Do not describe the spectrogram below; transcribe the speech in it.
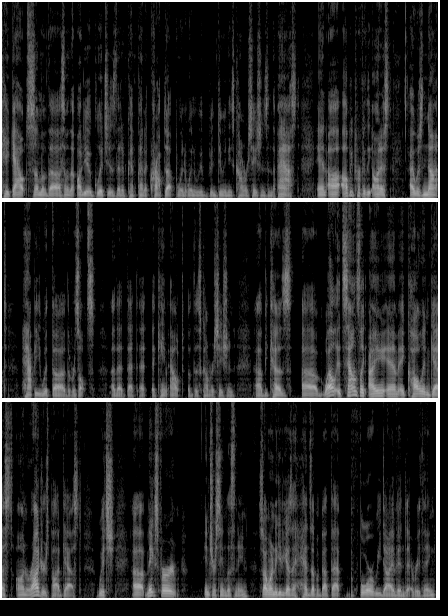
take out some of the some of the audio glitches that have, have kind of cropped up when, when we've been doing these conversations in the past. And uh, I'll be perfectly honest, I was not happy with the the results uh, that, that that that came out of this conversation uh, because uh, well, it sounds like I am a call-in guest on Roger's podcast, which uh, makes for interesting listening. So I wanted to give you guys a heads up about that before we dive into everything.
